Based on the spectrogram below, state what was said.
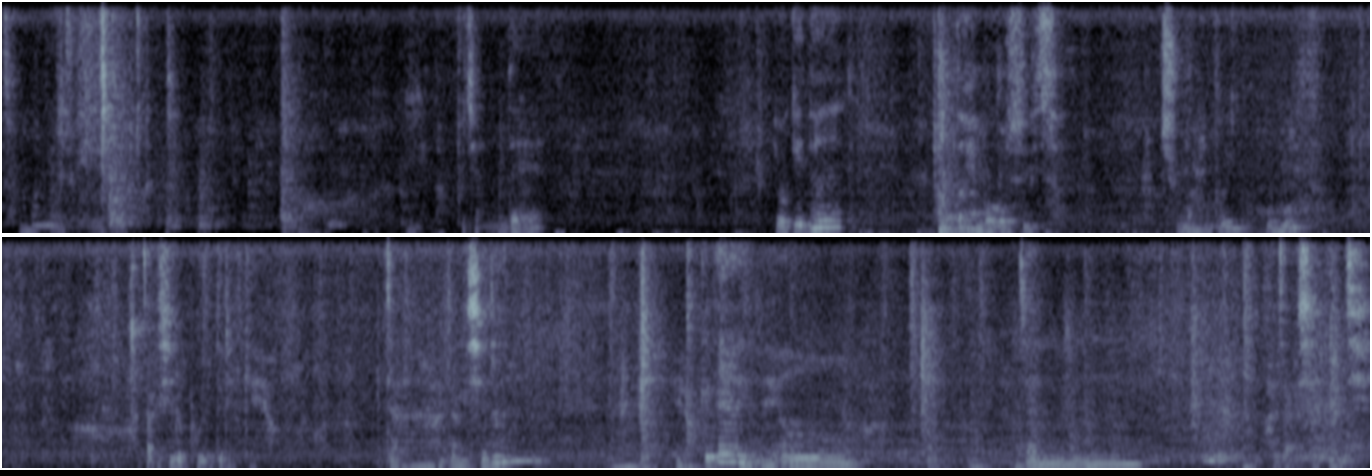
전망이 아주 괜찮은 것 같아. 어, 나쁘지 않은데 여기는 밥도 해 먹을 수 있어. 주방도 있고 화장실을 보여드릴게요. 자, 화장실은 이렇게 되어 있네요. 짠, 화장실까지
